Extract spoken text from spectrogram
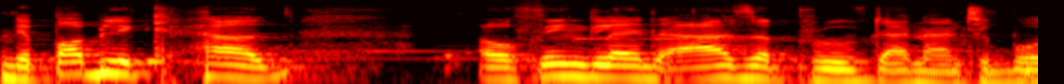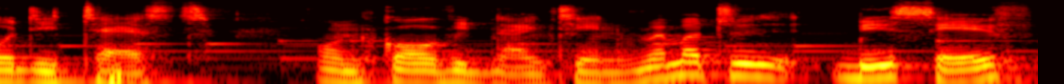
the public health of england has approved an antibody test on covid-19 remember to be safe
